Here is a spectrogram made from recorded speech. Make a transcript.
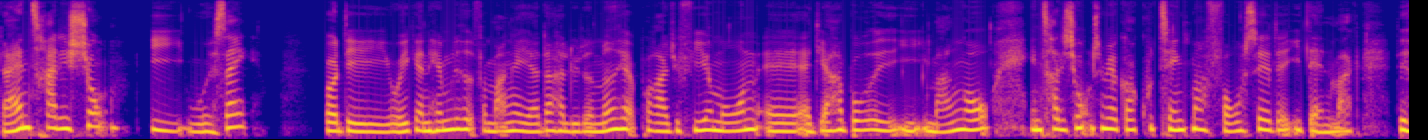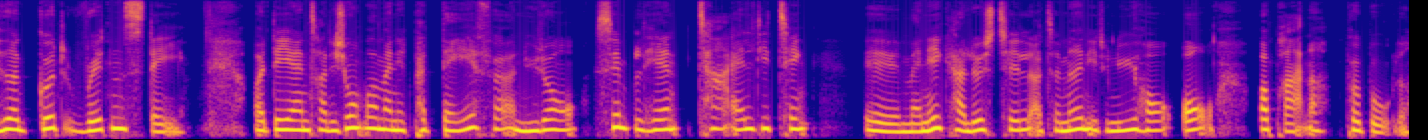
Der er en tradition i USA, hvor det jo ikke er en hemmelighed for mange af jer, der har lyttet med her på Radio 4 morgen, øh, at jeg har boet i, i mange år. En tradition, som jeg godt kunne tænke mig at fortsætte i Danmark. Det hedder Good Riddance Day. Og det er en tradition, hvor man et par dage før nytår simpelthen tager alle de ting, øh, man ikke har lyst til at tage med ind i det nye år og brænder på bålet.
